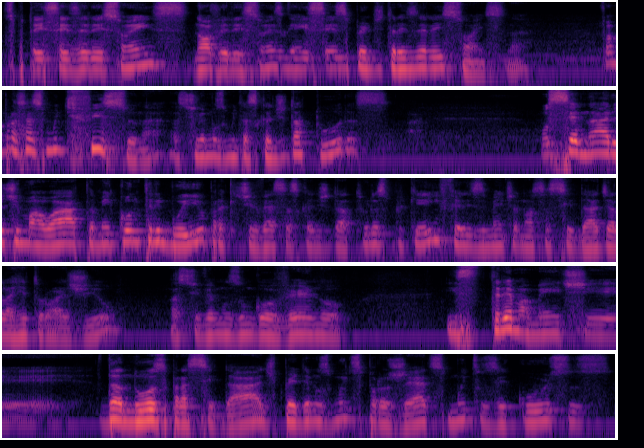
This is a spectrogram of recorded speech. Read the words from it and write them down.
Disputei seis eleições, nove eleições, ganhei seis e perdi três eleições, né? Foi um processo muito difícil, né? Nós tivemos muitas candidaturas. O cenário de Mauá também contribuiu para que tivesse as candidaturas, porque infelizmente a nossa cidade ela retroagiu. Nós tivemos um governo extremamente danoso para a cidade, perdemos muitos projetos, muitos recursos,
